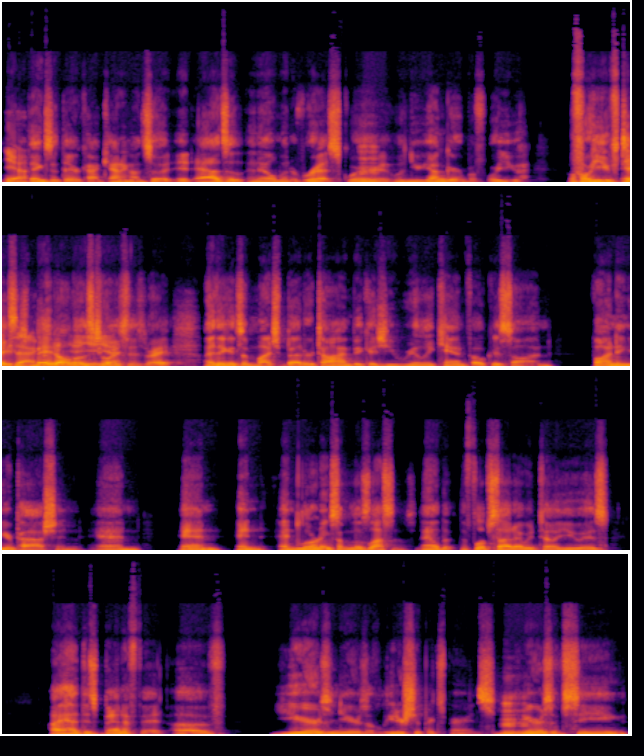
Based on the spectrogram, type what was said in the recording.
Yeah. things that they're kind of counting on. So it, it adds a, an element of risk where Mhm. when you're younger, before you before you've taken, Exactly. made all Yeah, those yeah. choices, right? I think it's a much better time because you really can focus on finding your passion and and and and learning some of those lessons. Now, the, the flip side I would tell you is I had this benefit of years and years of leadership experience, Mhm. years of seeing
